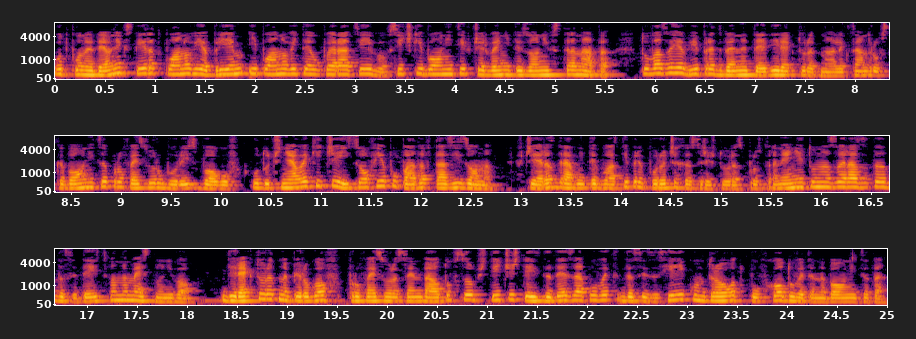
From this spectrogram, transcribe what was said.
От понеделник спират плановия прием и плановите операции във всички болници в червените зони в страната. Това заяви пред БНТ директорът на Александровска болница професор Борис Богов, уточнявайки, че и София попада в тази зона. Вчера здравните власти препоръчаха срещу разпространението на заразата да се действа на местно ниво. Директорът на Пирогов, професор Асен Балтов, съобщи, че ще издаде заповед да се засили контролът по входовете на болницата.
